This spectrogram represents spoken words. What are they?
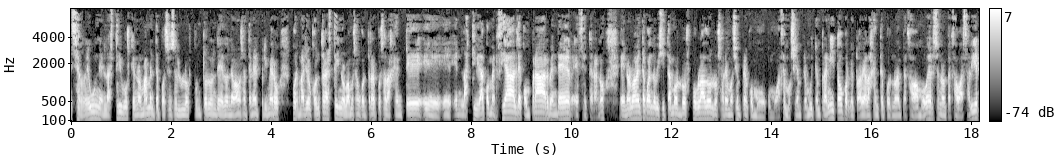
se reúnen las tribus, que normalmente pues es los puntos donde, donde vamos a tener primero pues mayor contraste y nos vamos a encontrar pues a la gente eh, en la actividad comercial, de comprar, vender, etcétera, ¿no? Eh, normalmente cuando visitamos los poblados los haremos siempre como como, hacemos siempre, muy tempranito, porque todavía la gente pues no ha empezado a moverse, no ha empezado a salir.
